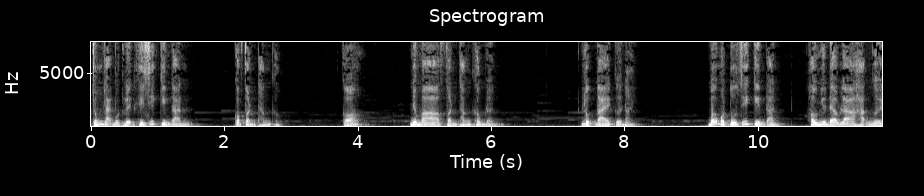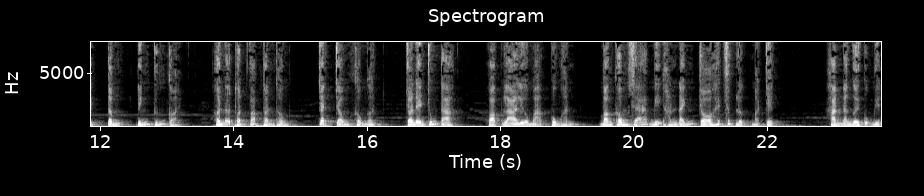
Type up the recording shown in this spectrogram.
chống lại một luyện khí sĩ kim đan, Có phần thắng không? Có, Nhưng mà phần thắng không lớn. Lục Đài cười nói, Mỗi một tu sĩ kim đan Hầu như đều là hạng người tâm tính cứng cỏi, hơn nữa thuật pháp thần thông, Chất chồng không ngớt, Cho nên chúng ta Hoặc là liều mạng cùng hắn, Bằng không sẽ bị hắn đánh cho hết sức lực mà chết. Hẳn là ngươi cũng biết,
